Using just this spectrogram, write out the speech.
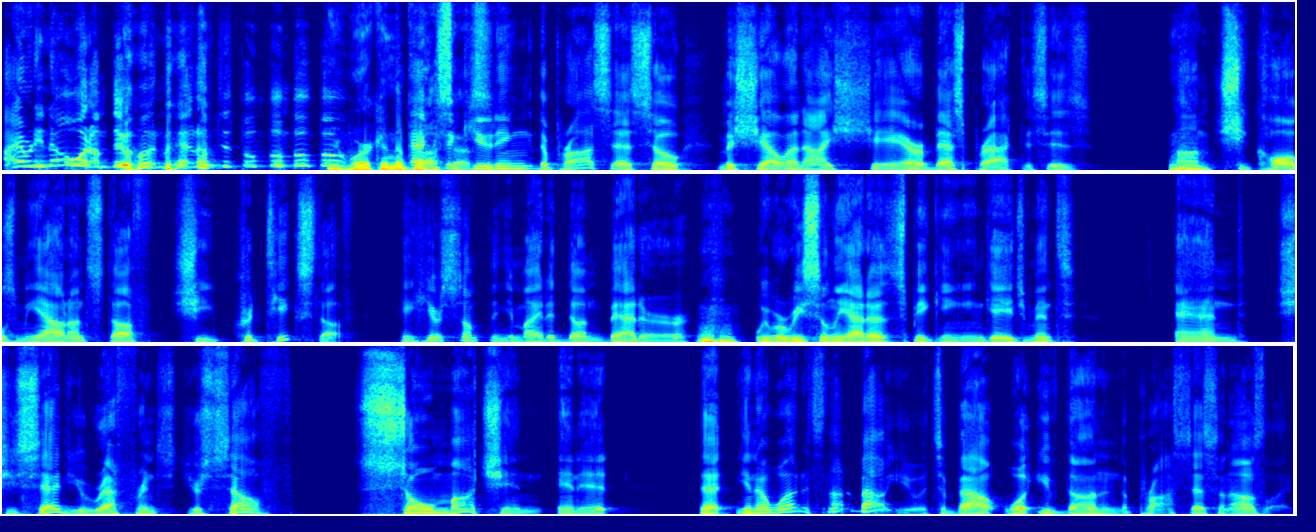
I already know what I'm doing, man. I'm just boom, boom, boom, boom. You're working the process. Executing the process. So Michelle and I share best practices. Mm-hmm. Um, she calls me out on stuff. She critiques stuff. Hey, here's something you might have done better. Mm-hmm. We were recently at a speaking engagement, and she said you referenced yourself so much in in it that you know what? It's not about you. It's about what you've done in the process. And I was like,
